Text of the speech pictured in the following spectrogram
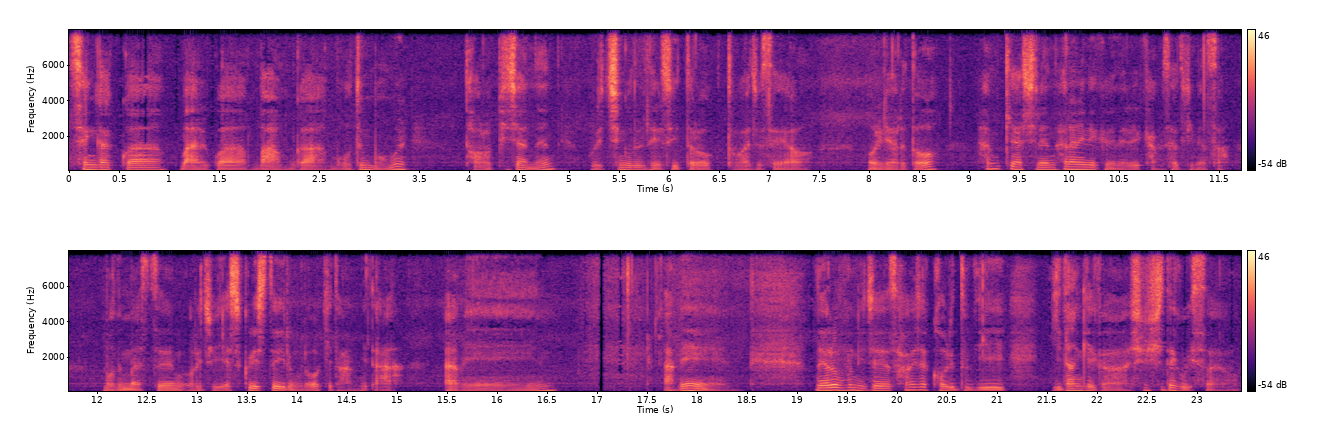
생각과 말과 마음과 모든 몸을 더럽히지 않는 우리 친구들 될 수 있도록 도와주세요. 오늘 하루도 함께 하시는 하나님의 그 은혜를 감사드리면서 모든 말씀 우리 주 예수 그리스도 이름으로 기도합니다. 아멘. 아멘. 네, 여러분 이제 사회적 거리두기 2단계가 실시되고 있어요.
